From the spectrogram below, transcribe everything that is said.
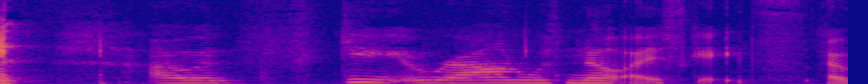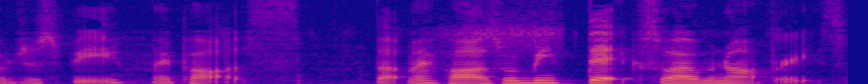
I would skate around with no ice skates. I would just be my paws. But my paws would be thick, so I would not freeze.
